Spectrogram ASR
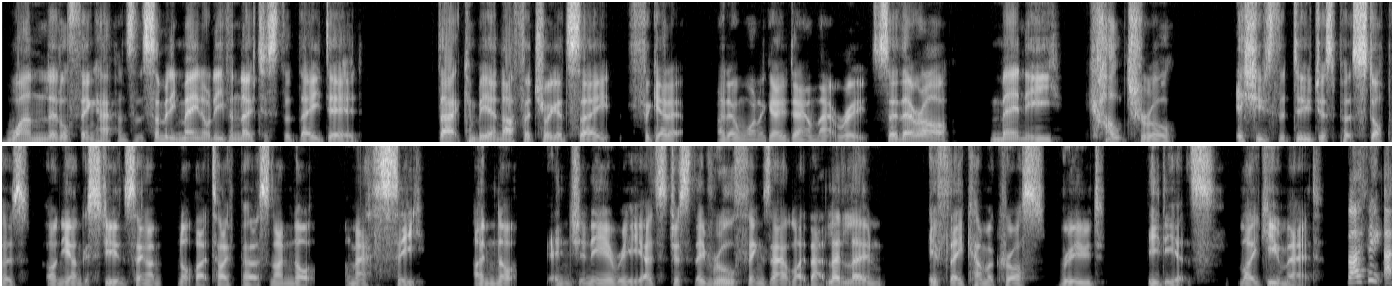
one little thing happens that somebody may not even notice that they did, that can be enough a trigger to say, forget it. I don't want to go down that route. So there are many cultural issues that do just put stoppers on younger students saying, I'm not that type of person. I'm not mathsy. I'm not engineering. It's just they rule things out like that, let alone if they come across rude idiots like you met. But I think uh,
